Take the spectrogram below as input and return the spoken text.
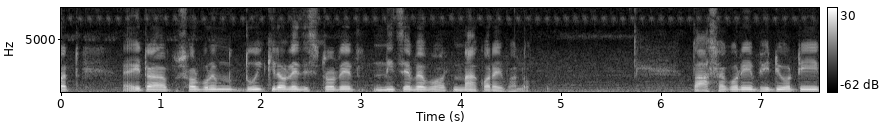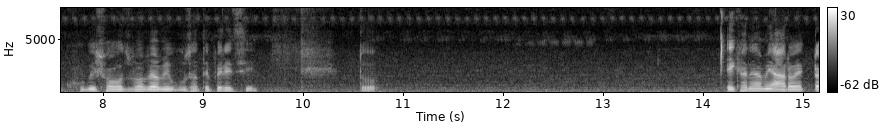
বাট এটা সর্বনিম্ন দুই কিলো রেজিস্টরের নিচে ব্যবহার না করাই ভালো। তো আশা করি ভিডিওটি খুবই সহজভাবে আমি বোঝাতে পেরেছি। তো এখানে আমি আরও একটা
